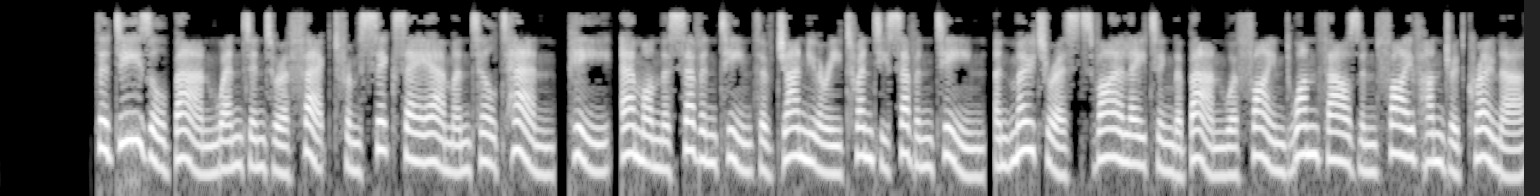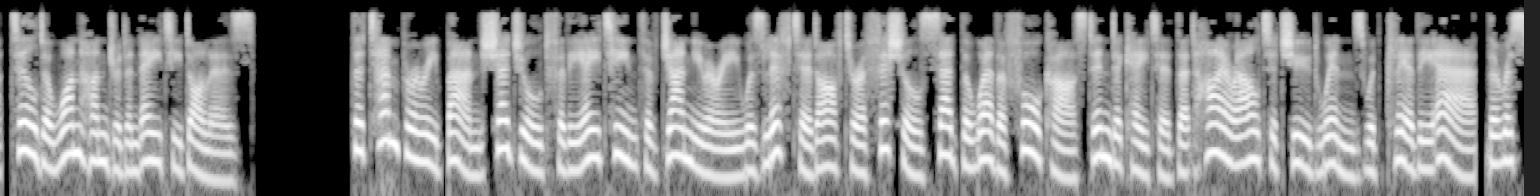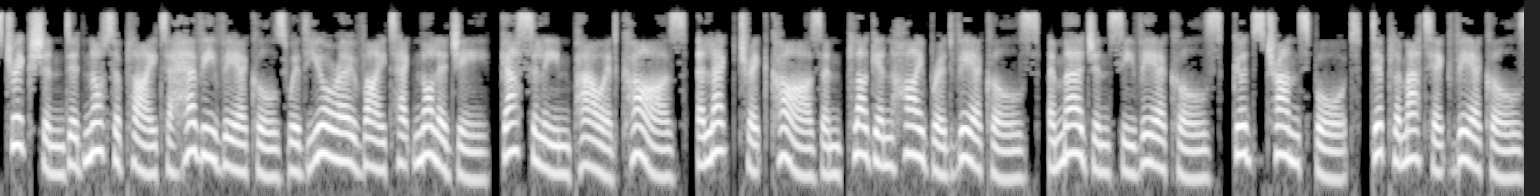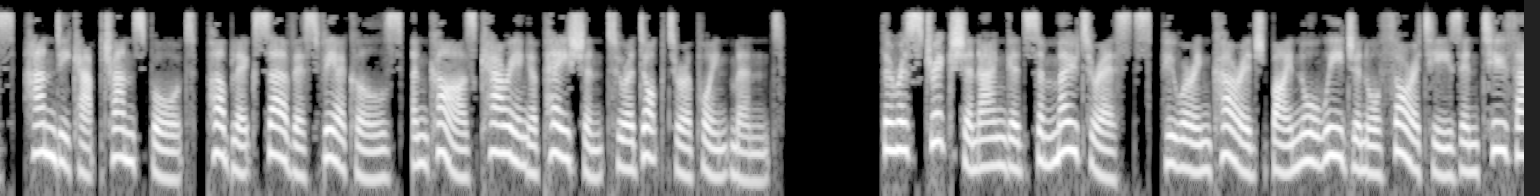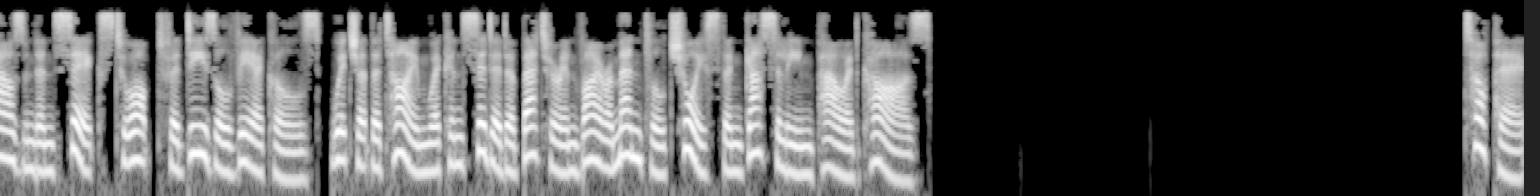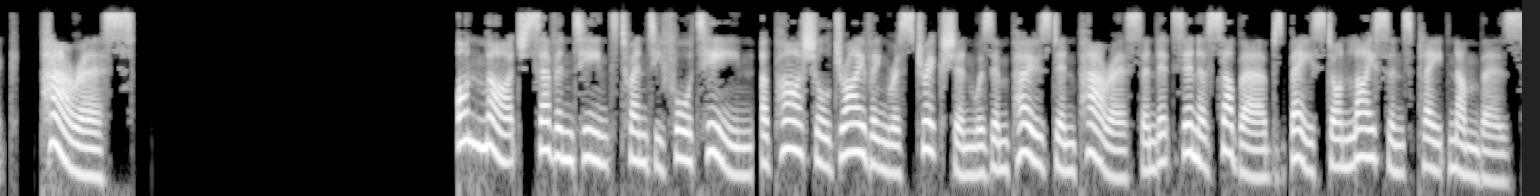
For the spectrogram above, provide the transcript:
The diesel ban went into effect from 6 am until 10 p.m. on 17 January 2017, and motorists violating the ban were fined 1,500 kroner $180. The temporary ban scheduled for 18 January was lifted after officials said the weather forecast indicated that higher altitude winds would clear the air. The restriction did not apply to heavy vehicles with Euro-V technology, gasoline-powered cars, electric cars and plug-in hybrid vehicles, emergency vehicles, goods transport, diplomatic vehicles, handicap transport, public service service vehicles, and cars carrying a patient to a doctor appointment. The restriction angered some motorists, who were encouraged by Norwegian authorities in 2006 to opt for diesel vehicles, which at the time were considered a better environmental choice than gasoline-powered cars. Paris On March 17, 2014, a partial driving restriction was imposed in Paris and its inner suburbs based on license plate numbers.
